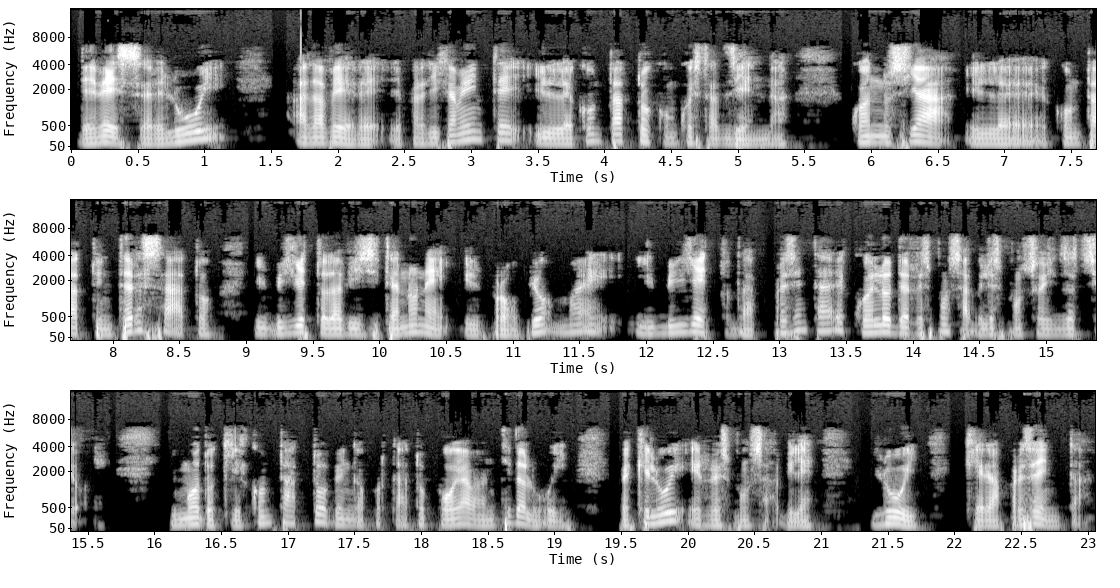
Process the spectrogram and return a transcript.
deve essere lui ad avere praticamente il contatto con questa azienda. Quando si ha il contatto interessato, il biglietto da visita non è il proprio, ma è il biglietto da presentare quello del responsabile sponsorizzazioni in modo che il contatto venga portato poi avanti da lui, perché lui è il responsabile, lui che rappresenta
